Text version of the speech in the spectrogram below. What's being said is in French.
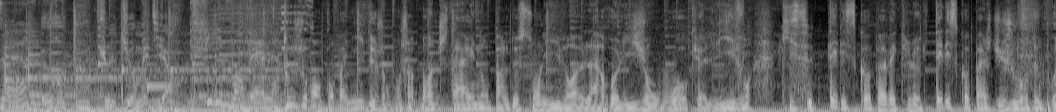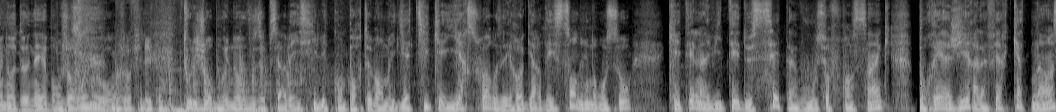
11h, Europe 1 Culture Média. Philippe Vandel. Toujours en compagnie de Jean-François Bronstein, on parle de son livre La religion woke, livre qui se télescope avec le télescopage du jour de Bruno Donnet. Bonjour Bruno. Bonjour Philippe. Tous les jours Bruno, vous observez ici les comportements médiatiques et hier soir vous avez regardé Sandrine Rousseau qui était l'invitée de C'est à vous sur France 5 pour réagir à l'affaire Katnins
